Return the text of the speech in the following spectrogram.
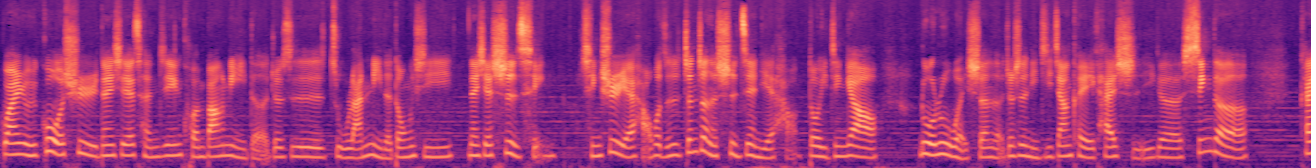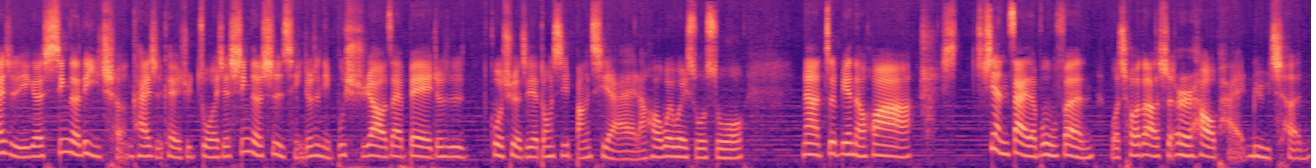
关于过去那些曾经捆绑你的，就是阻拦你的东西，那些事情、情绪也好，或者是真正的事件也好，都已经要落入尾声了。就是你即将可以开始一个新的。开始一个新的历程，开始可以去做一些新的事情，就是你不需要再被就是过去的这些东西绑起来，然后畏畏缩缩。那这边的话，现在的部分我抽到的是二号牌旅程。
